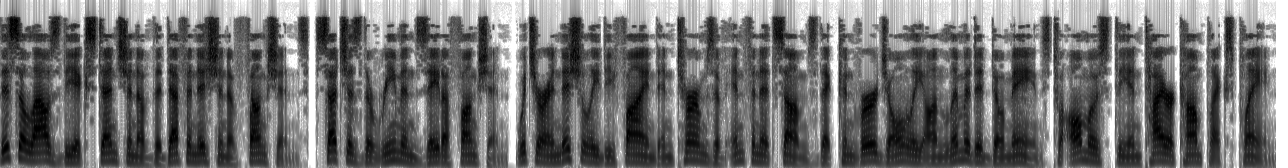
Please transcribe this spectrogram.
This allows the extension of the definition of functions, such as the Riemann zeta function, which are initially defined in terms of infinite sums that converge only on limited domains to almost the entire complex plane.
